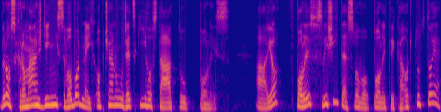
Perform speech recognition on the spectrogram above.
bylo schromáždění svobodných občanů řeckého státu polis. A jo, v polis slyšíte slovo politika, odtud to je.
